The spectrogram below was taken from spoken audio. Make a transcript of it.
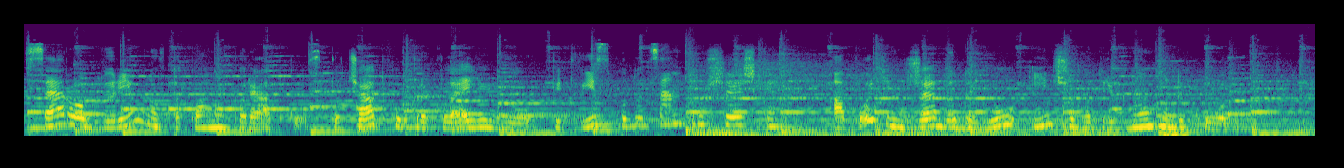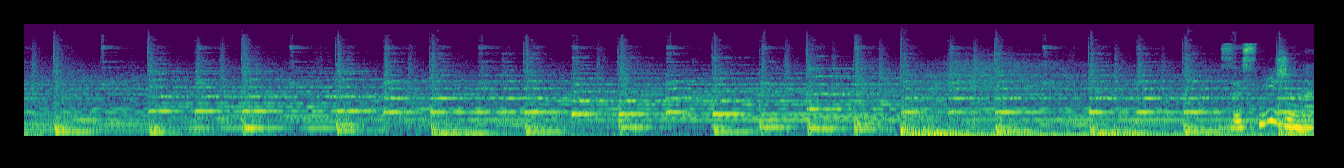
Все роблю рівно в такому порядку. Спочатку приклеюю підвіску до центру шишки, а потім вже додаю іншого дрібного декору. Засніжена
